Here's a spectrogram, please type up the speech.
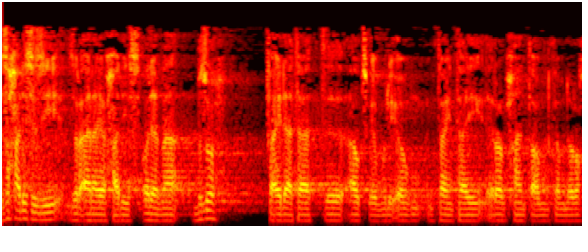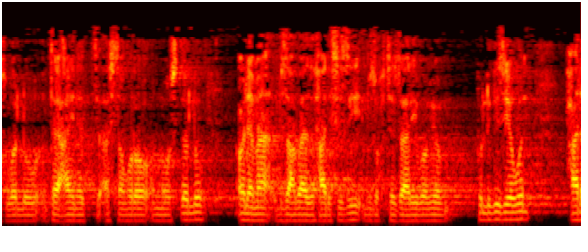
እዚ ሓዲስ እዚ ዝረኣናዮ ሓዲስ ዑለማ ብዙሕ ፋይዳታት ኣውፅኦምሉ እዮም እንታይ እንታይ ረብሓን ጠቕምን ከም ንረኽበሉ እንታይ ዓይነት ኣስተምሮ እንወስደሉ ዑለማ ብዛዕባ እዚ ሓዲስ እዚ ብዙሕ ተዛሪቦም እዮም ኩሉ ግዜ እውን ሓደ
